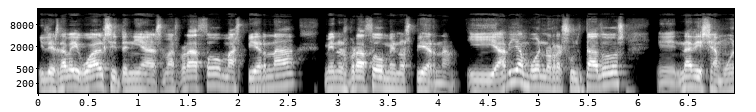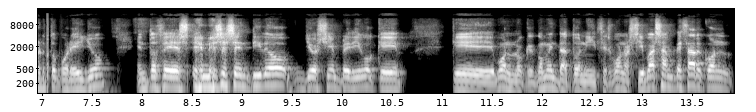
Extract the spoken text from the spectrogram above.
Y les daba igual si tenías más brazo, más pierna, menos brazo o menos pierna. Y habían buenos resultados, eh, nadie se ha muerto por ello. Entonces, en ese sentido, yo siempre digo que que, bueno, lo que comenta Tony, dices, bueno, si vas a empezar con,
